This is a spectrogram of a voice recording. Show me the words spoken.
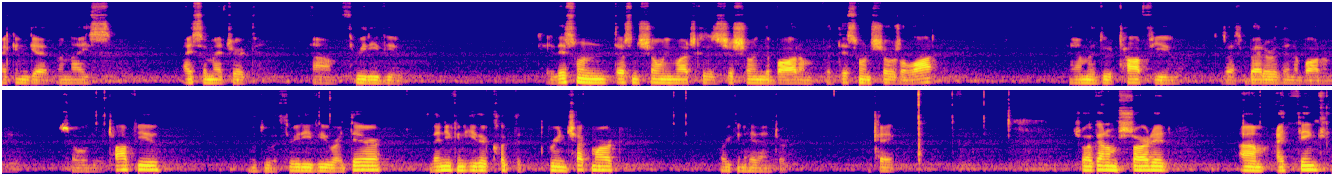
I can get a nice isometric um, 3D view. Okay, this one doesn't show me much because it's just showing the bottom, but this one shows a lot. And I'm going to do a top view because that's better than a bottom view. So we'll do a top view, we'll do a 3D view right there. Then you can either click the green check mark or you can hit enter. Okay. So I've got them started. Um, I think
